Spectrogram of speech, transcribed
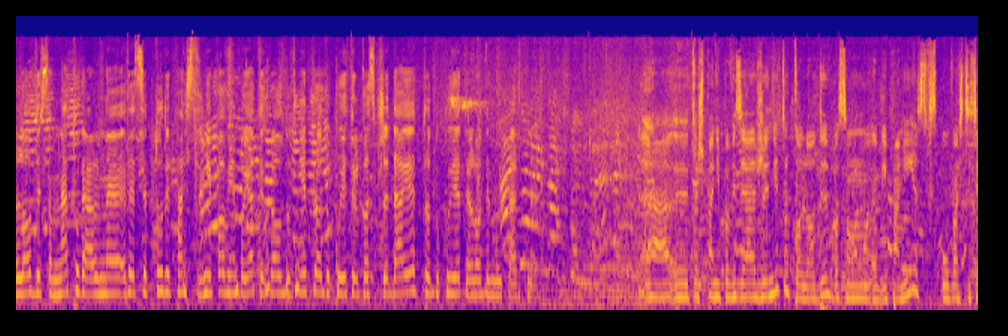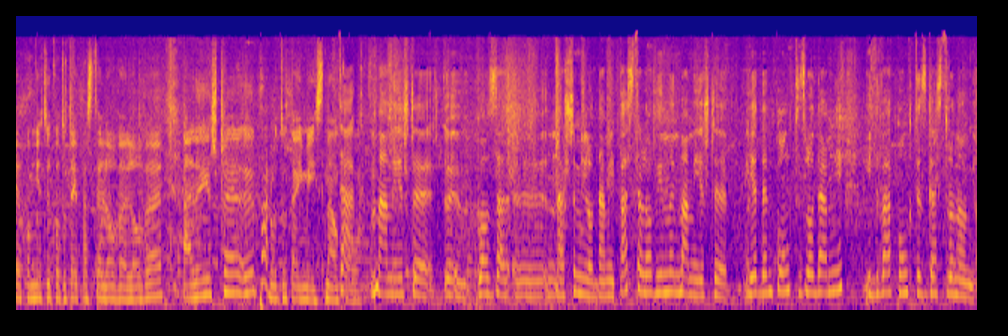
Lody są naturalne, receptury Państwu nie powiem, bo ja tych lodów nie produkuję, tylko sprzedaję. Produkuje te lody mój partner. A y, też pani powiedziała, że nie tylko lody, bo są y, i pani jest współwłaścicielką nie tylko tutaj pastelowe, lowe, ale jeszcze y, paru tutaj miejsc naokoło. Tak, mamy jeszcze y, poza y, naszymi lodami pastelowymi, mamy jeszcze jeden punkt z lodami i dwa punkty z gastronomią,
